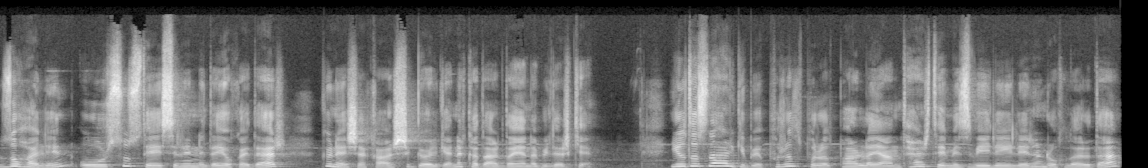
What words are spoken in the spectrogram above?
Zuhal'in uğursuz tesirini de yok eder, güneşe karşı gölge ne kadar dayanabilir ki? Yıldızlar gibi pırıl pırıl parlayan tertemiz velilerin ruhları da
